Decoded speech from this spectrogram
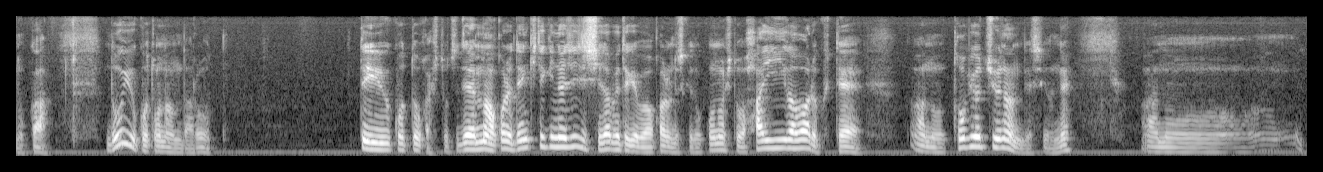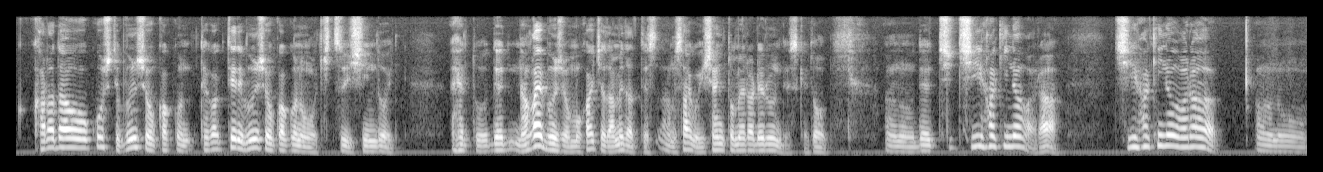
のかどういうことなんだろう？っていうことが一つでまあこれ電気的な事実調べていけば分かるんですけどこの人は肺が悪くてあの闘病中なんですよね。あの体を起こして文章を書く手書き手で文章を書くのもきついしんどい。えっと、で長い文章も書いちゃダメだってあの最後医者に止められるんですけどあので血吐きながら血吐きながらあの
